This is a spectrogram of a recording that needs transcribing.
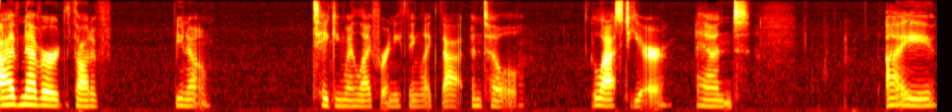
I've never thought of, you know, taking my life or anything like that until last year. And I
